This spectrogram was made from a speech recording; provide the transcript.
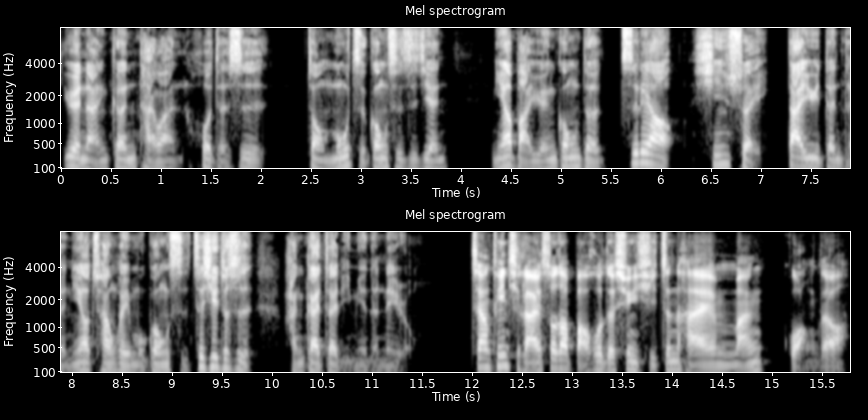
越南跟台湾，或者是这种母子公司之间，你要把员工的资料、薪水、待遇等等，你要传回母公司，这些就是涵盖在里面的内容。这样听起来，受到保护的讯息真的还蛮广的哦。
